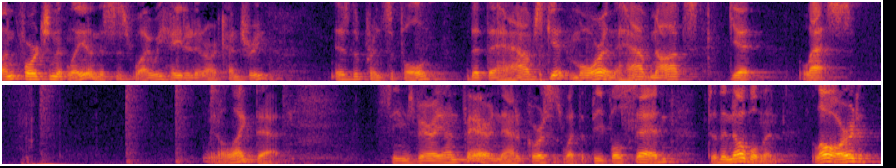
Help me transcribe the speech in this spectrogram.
unfortunately, and this is why we hate it in our country, is the principle that the haves get more and the have nots get less. We don't like that. Seems very unfair. And that, of course, is what the people said to the nobleman Lord,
